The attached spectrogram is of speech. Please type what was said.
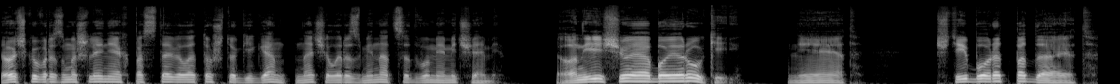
Точку в размышлениях поставило то, что гигант начал разминаться двумя мечами. Он еще и обоерукий. Нет, Чтибор отпадает.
